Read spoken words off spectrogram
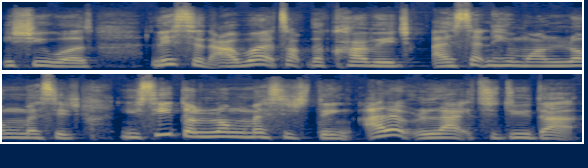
issue was. Listen, I worked up the courage. I sent him one long message. You see the long message thing? I don't like to do that.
